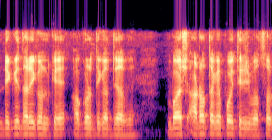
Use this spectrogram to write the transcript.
ডিগ্রিধারীগণকে অগ্রাধিকার দেওয়া হবে। বয়স আঠারো থেকে পঁয়ত্রিশ বছর,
